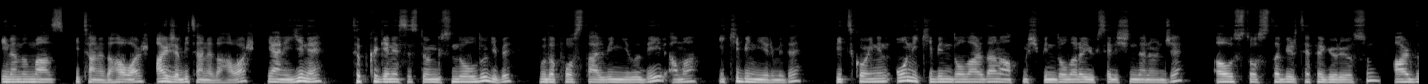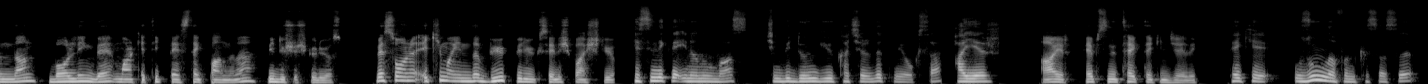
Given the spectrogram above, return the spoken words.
İnanılmaz bir tane daha var. Ayrıca bir tane daha var. Yani yine tıpkı Genesis döngüsünde olduğu gibi bu da post halving yılı değil ama 2020'de Bitcoin'in 12 bin dolardan 60 bin dolara yükselişinden önce Ağustos'ta bir tepe görüyorsun. Ardından Bolling ve Marketing destek bandına bir düşüş görüyorsun. Ve sonra Ekim ayında büyük bir yükseliş başlıyor. Kesinlikle inanılmaz. Şimdi bir döngüyü kaçırdık mı yoksa? Hayır. Hayır, hepsini tek tek inceledik. Peki uzun lafın kısası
